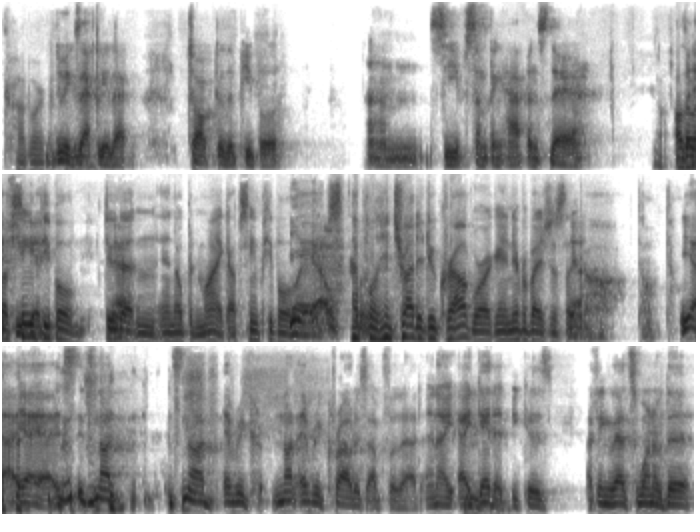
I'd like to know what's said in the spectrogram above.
crowd work do exactly that talk to the people and see if something happens there Although I've seen get, people do yeah. that in, in open mic, I've seen people like yeah, step and try to do crowd work, and everybody's just like, yeah. "Oh, don't, don't. Yeah, yeah, yeah. It's it's not it's not every not every crowd is up for that, and I I mm-hmm. get it because I think that's one of the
